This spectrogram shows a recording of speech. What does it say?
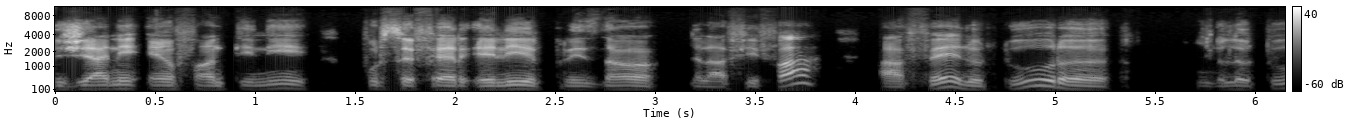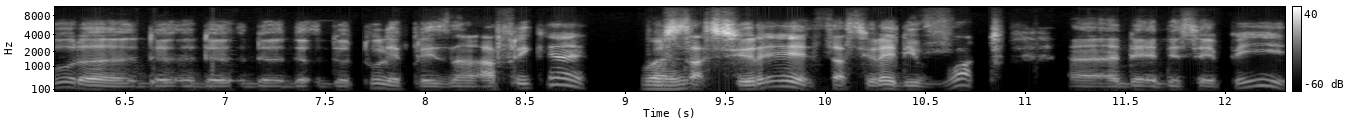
Gianni Infantini, pour se faire élire président de la FIFA, a fait le tour, le tour de, de, de, tous les présidents africains pour s'assurer, s'assurer du vote euh, de, de, ces pays.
